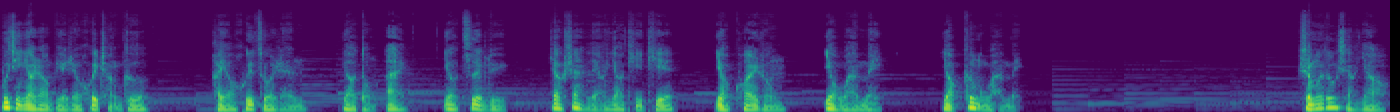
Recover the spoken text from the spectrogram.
不仅要让别人会唱歌，还要会做人，要懂爱，要自律。要善良，要体贴，要宽容，要完美，要更完美。什么都想要，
